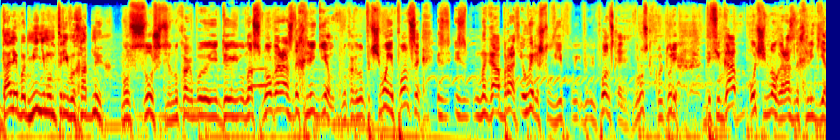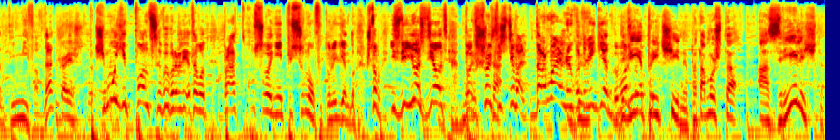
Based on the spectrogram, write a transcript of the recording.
дали бы минимум три выходных. Ну, слушайте, ну как бы, да у нас много разных легенд. Ну, как бы, почему японцы из, из многообразия... Я уверен, что в, яп- в японской, в русской культуре дофига очень много разных легенд и мифов, да? Конечно. Почему японцы выбрали это вот про откусывание писюнов, эту легенду? Чтобы из нее сделать большой фестиваль. Нормальную какую-то легенду. можно? Две причины. Потому что, а зрелищно,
